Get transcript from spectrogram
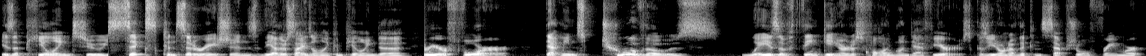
is appealing to six considerations, the other side's only appealing to three or four, that means two of those ways of thinking are just falling on deaf ears because you don't have the conceptual framework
